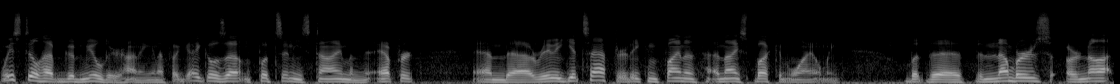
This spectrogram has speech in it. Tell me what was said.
We still have good mule deer hunting, and if a guy goes out and puts in his time and effort and uh, really gets after it, he can find a, a nice buck in Wyoming. But the, the numbers are not,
